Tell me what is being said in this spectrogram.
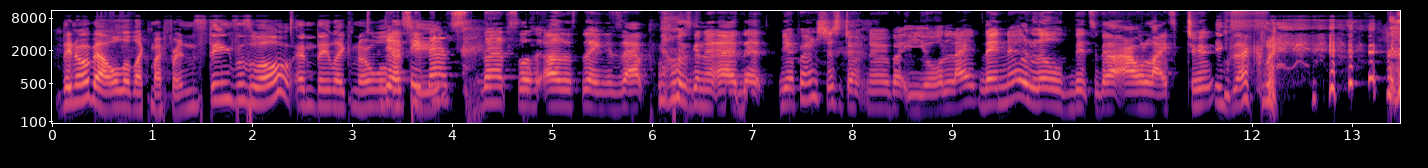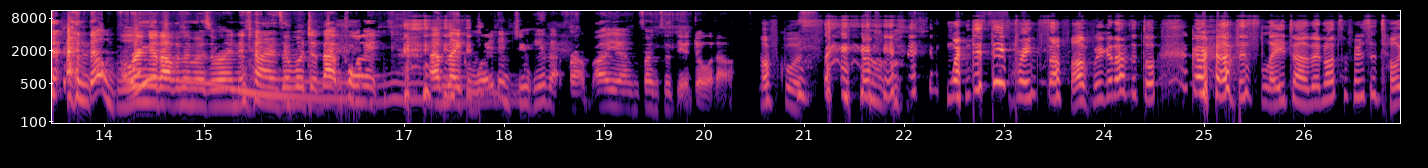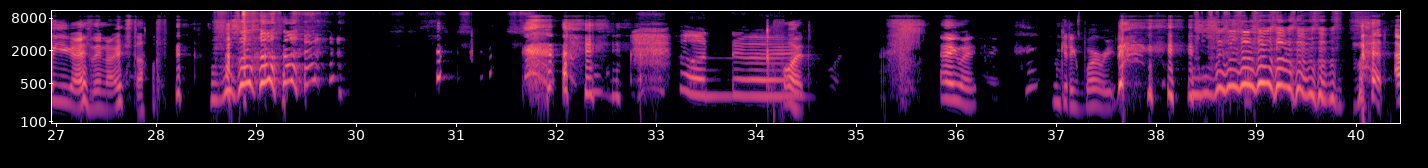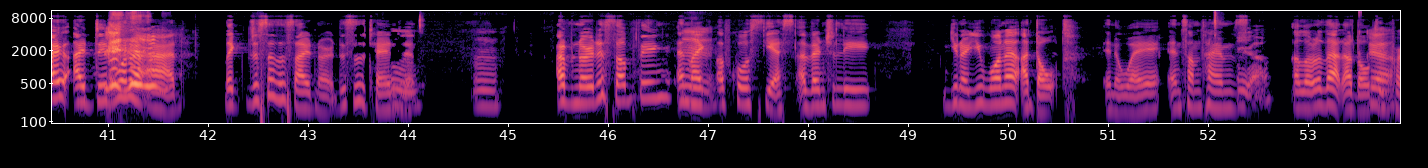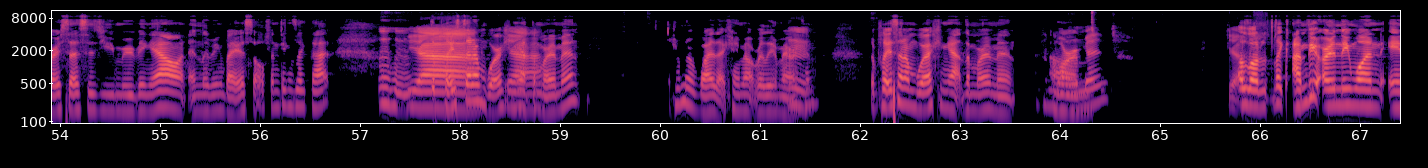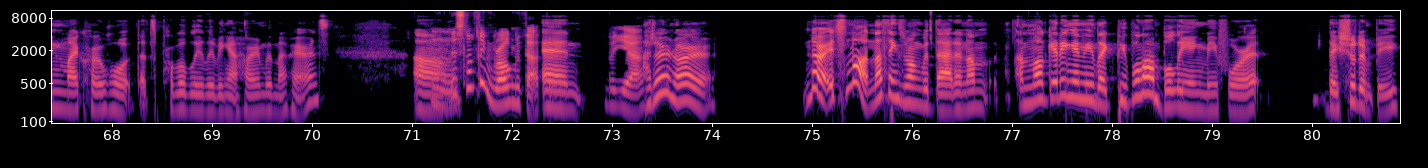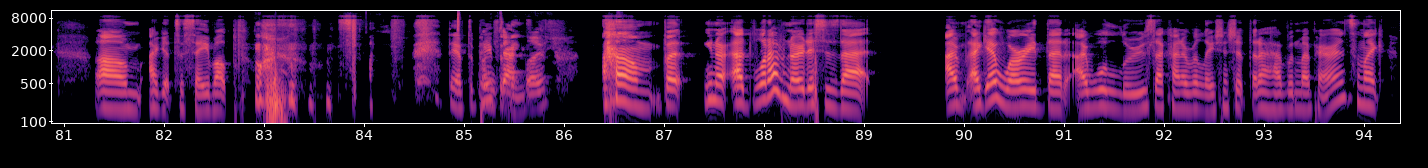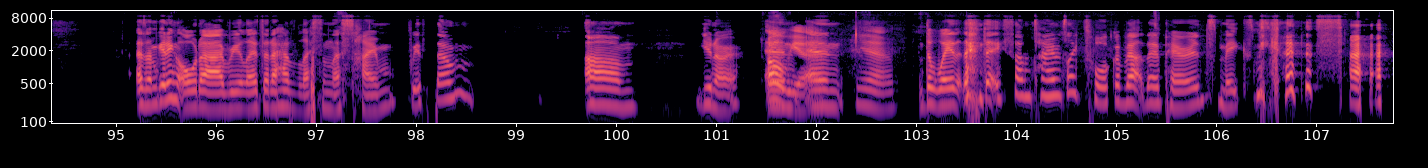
they know about all of like my friends' things as well, and they like know all Yeah, the see, tea. that's that's the other thing is that I was gonna add that your parents just don't know about your life. They know little bits about our life too, exactly. and they'll bring it up in the most random times. And which at that point, I'm like, oh. where did you hear that from? Oh yeah, I'm friends with your daughter. Of course. when did they bring stuff up? We're gonna have to talk about this later. They're not supposed to tell you guys they know stuff. Oh no. what? Anyway, I'm getting worried. but I, I did want to add, like, just as a side note, this is a tangent. Mm. I've noticed something, and like, Mm. of course, yes, eventually, you know, you want to adult in a way, and sometimes yeah. a lot of that adulting Yeah. process is you moving out and living by yourself and things like that. hmm Yeah. the place that I'm working at the moment, I don't know why that came out really Mm. American. The place that I'm working at the moment, um, Moment. Yeah. a lot of like I'm the only one in my cohort that's probably living at home with my parents. Um, There's nothing wrong with that. Though. and but yeah. I don't know. No, it's not. Nothing's wrong with that, and I'm I'm not getting any like people aren't bullying me for it. They shouldn't be. Um, I get to save up stuff. They have to pay for things. Exactly. Um, but you know, what I've noticed is that I I get worried that I will lose that kind of relationship that I have with my parents, and like as I'm getting older, I realize that I have less and less time with them. Um, you know, Oh, and yeah. and Yeah. the way that they sometimes like talk about their parents makes me kind of sad.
